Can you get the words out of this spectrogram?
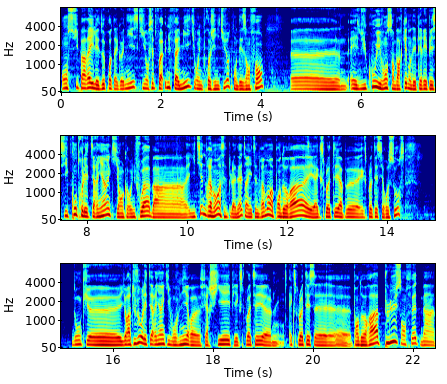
On suit pareil les deux protagonistes qui ont cette fois une famille, qui ont une progéniture, qui ont des enfants. Euh, et du coup, ils vont s'embarquer dans des péripéties contre les terriens qui, encore une fois, ben, ils tiennent vraiment à cette planète, hein, ils tiennent vraiment à Pandora et à exploiter un peu, exploiter ses ressources. Donc, euh, il y aura toujours les terriens qui vont venir euh, faire chier et puis exploiter, exploiter Pandora. Plus, en fait, ben,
